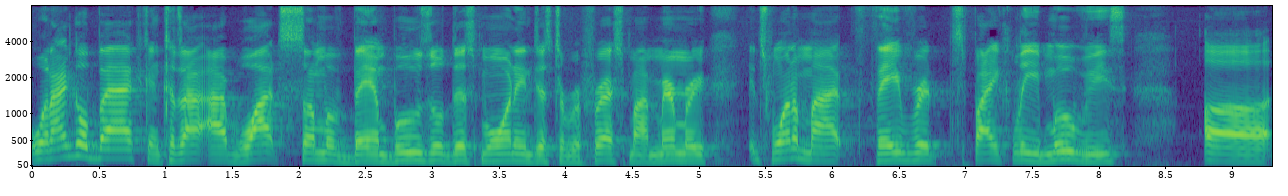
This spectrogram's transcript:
when I go back and because I, I, watched some of Bamboozled this morning just to refresh my memory, it's one of my favorite Spike Lee movies uh,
